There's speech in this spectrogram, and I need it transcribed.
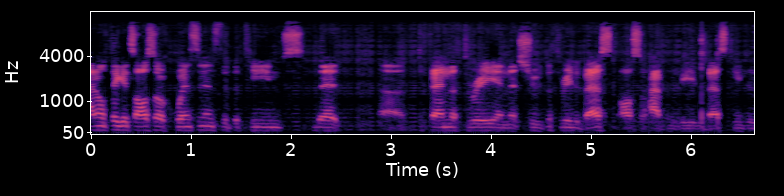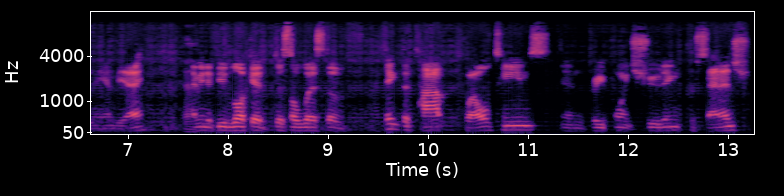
I don't think it's also a coincidence that the teams that uh, defend the three and that shoot the three the best also happen to be the best teams in the NBA. I mean, if you look at just a list of think the top 12 teams in three point shooting percentage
